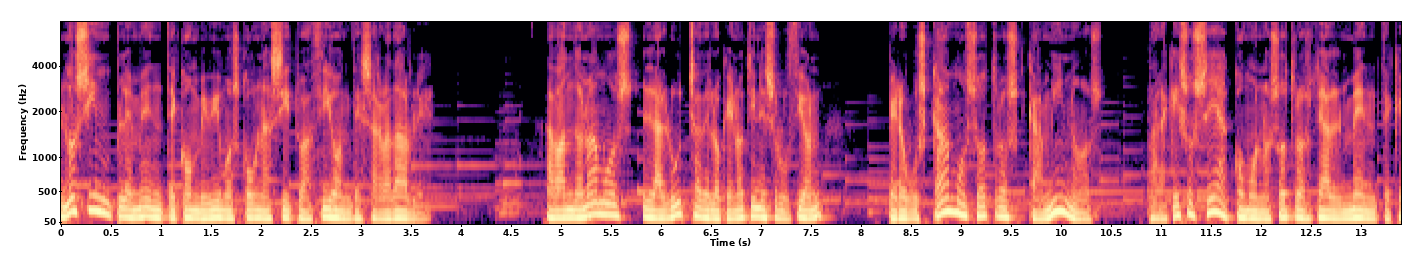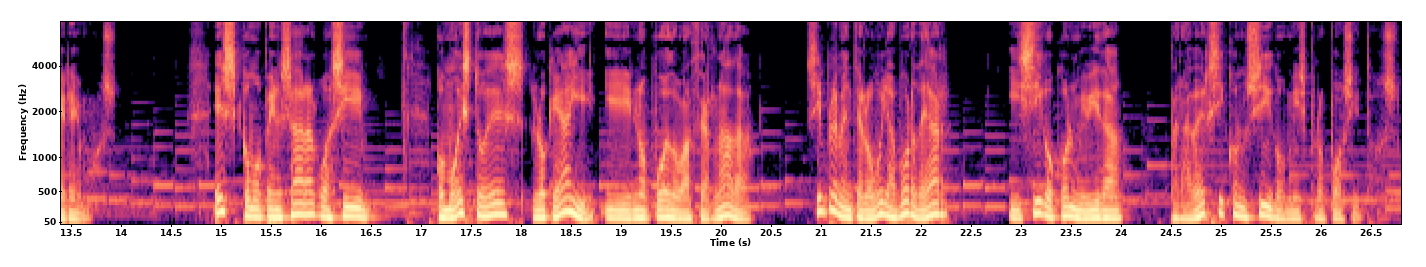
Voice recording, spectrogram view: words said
No simplemente convivimos con una situación desagradable, Abandonamos la lucha de lo que no tiene solución, pero buscamos otros caminos para que eso sea como nosotros realmente queremos. Es como pensar algo así, como esto es lo que hay y no puedo hacer nada, simplemente lo voy a bordear y sigo con mi vida para ver si consigo mis propósitos.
